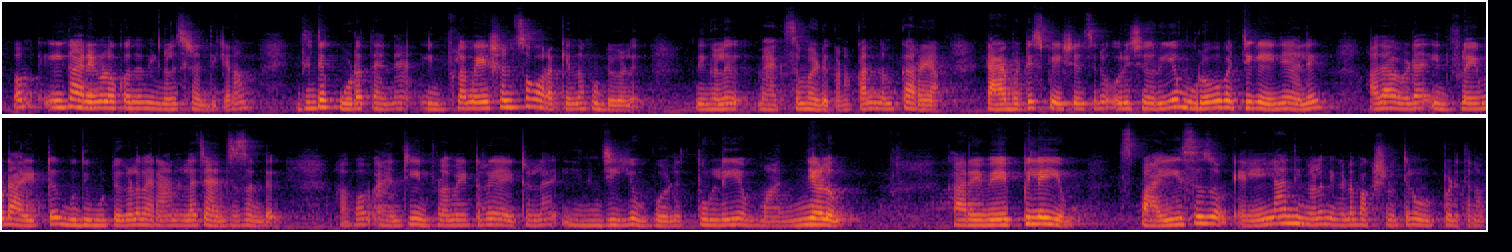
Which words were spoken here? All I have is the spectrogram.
അപ്പം ഈ കാര്യങ്ങളൊക്കെ ഒന്ന് നിങ്ങൾ ശ്രദ്ധിക്കണം. ഇതിന്റെ കൂടെ തന്നെ ഇൻഫ്ലമേഷൻസ് കുറയ്ക്കുന്ന ഫുഡുകൾ നിങ്ങൾ മാക്സിമം എടുക്കണം. കാരണം നമുക്കറിയാം ഡയബറ്റീസ് പേഷ്യൻസിന് ഒരു ചെറിയ മുറിവ് പറ്റി കഴിഞ്ഞാൽ അത് അവിടെ ഇൻഫ്ലെയിംഡ് ആയിട്ട് ബുദ്ധിമുട്ടുകൾ വരാനുള്ള ചാൻസസ് ഉണ്ട്. അപ്പം ആന്റി ഇൻഫ്ലമേറ്ററി ആയിട്ടുള്ള ഇഞ്ചിയും വെളുത്തുള്ളിയും മഞ്ഞളും കറിവേപ്പിലയും സ്പൈസസും എല്ലാം നിങ്ങൾ നിങ്ങളുടെ ഭക്ഷണത്തിൽ ഉൾപ്പെടുത്തണം.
